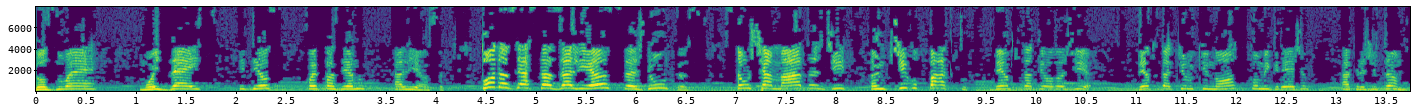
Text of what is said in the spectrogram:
Josué, Moisés, e Deus foi fazendo aliança. Todas essas alianças juntas são chamadas de antigo pacto dentro da teologia, dentro daquilo que nós, como igreja, acreditamos.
